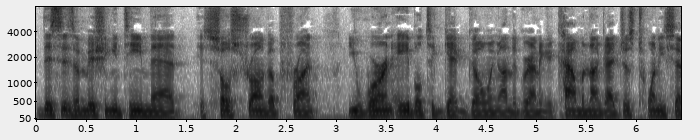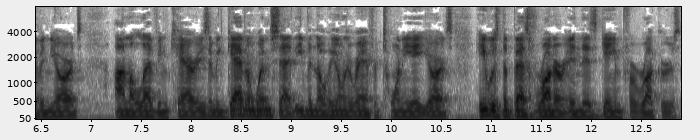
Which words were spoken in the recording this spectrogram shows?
this is a Michigan team that is so strong up front. You weren't able to get going on the ground and get Kyle Monangai at just 27 yards on 11 carries. I mean, Gavin Wimsatt, even though he only ran for 28 yards, he was the best runner in this game for Rutgers.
